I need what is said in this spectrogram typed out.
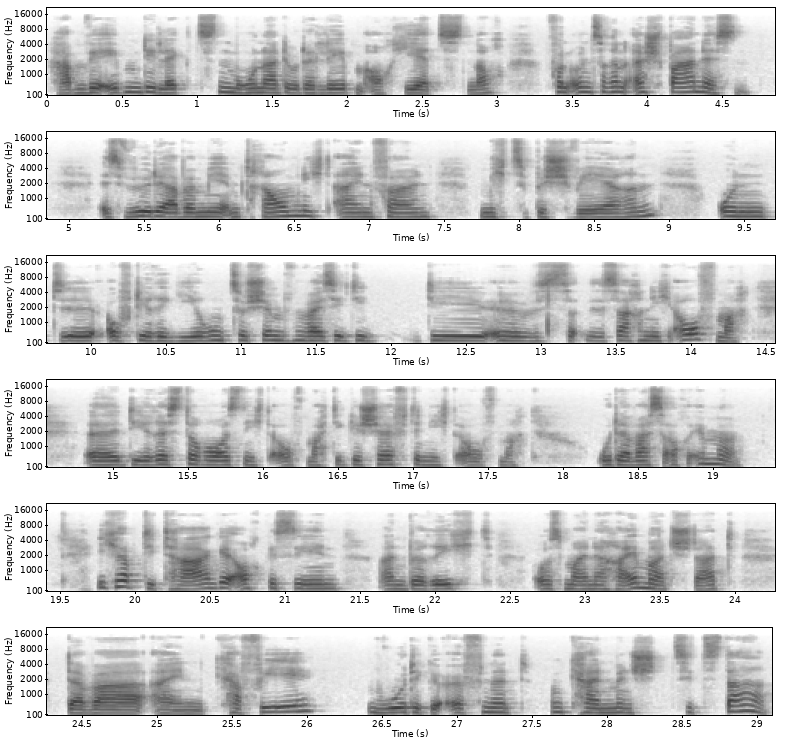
haben wir eben die letzten Monate oder leben auch jetzt noch von unseren Ersparnissen. Es würde aber mir im Traum nicht einfallen, mich zu beschweren und äh, auf die Regierung zu schimpfen, weil sie die die äh, Sachen nicht aufmacht, äh, die Restaurants nicht aufmacht, die Geschäfte nicht aufmacht oder was auch immer. Ich habe die Tage auch gesehen, einen Bericht aus meiner Heimatstadt. Da war ein Café, wurde geöffnet und kein Mensch sitzt da,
